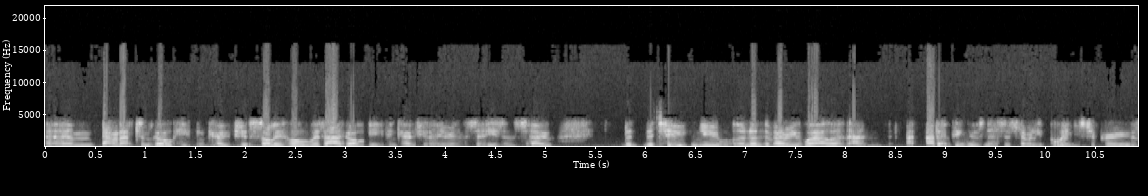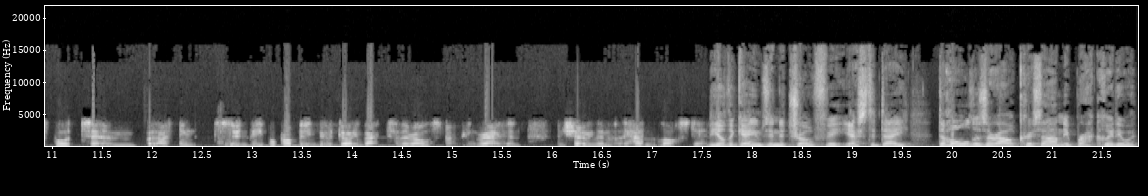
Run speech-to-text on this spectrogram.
Um, Darren Acton's goalkeeping coach at Solihull was our goalkeeping coach earlier in the season. So the, the two knew one another very well, and, and I don't think there was necessarily points to prove, but um, but I think certain people probably enjoyed going back to their old stomping ground and, and showing them that they hadn't lost it. The other games in the trophy yesterday, the holders are out, Chris, aren't they? Brackley, they were,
